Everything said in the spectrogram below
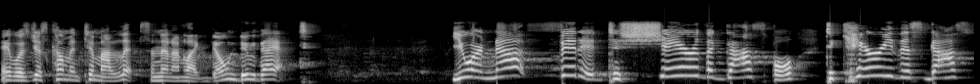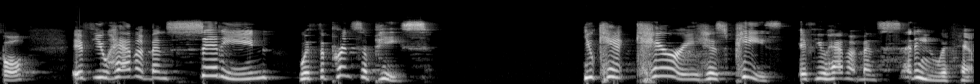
It was just coming to my lips, and then I'm like, don't do that. You are not fitted to share the gospel, to carry this gospel, if you haven't been sitting with the Prince of Peace. You can't carry his peace if you haven't been sitting with him.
